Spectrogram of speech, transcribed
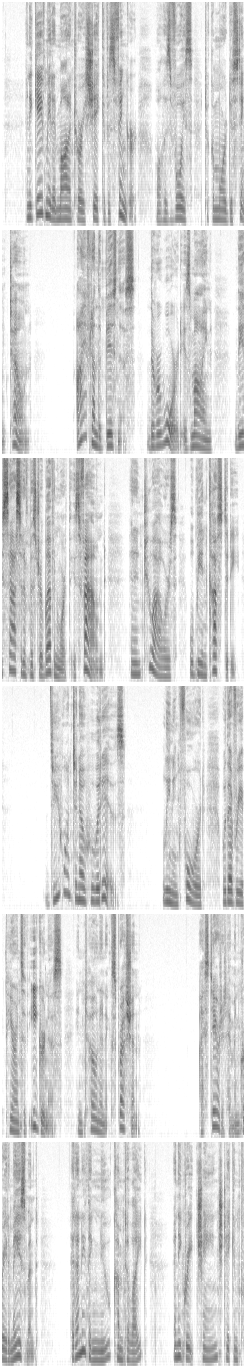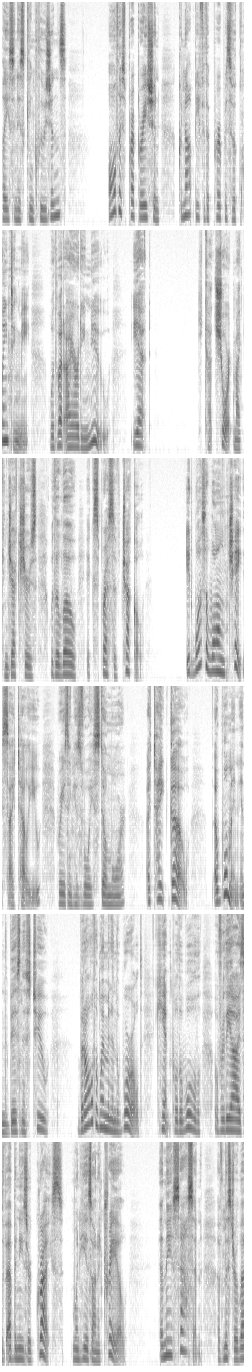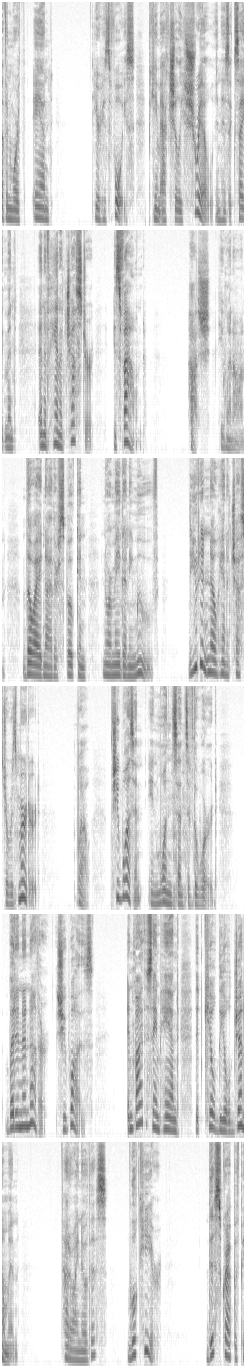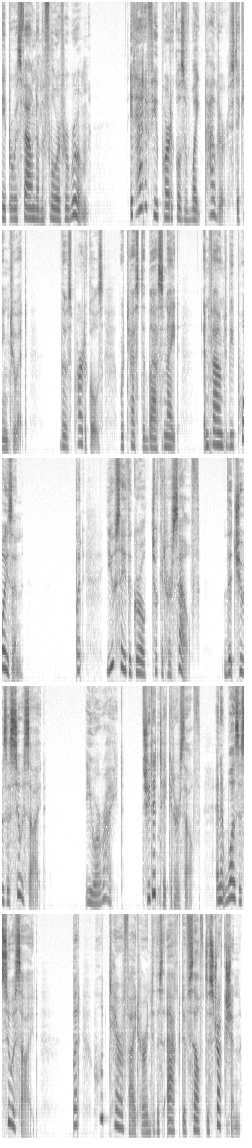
And he gave me an admonitory shake of his finger, while his voice took a more distinct tone. I have done the business. The reward is mine. The assassin of Mr. Leavenworth is found, and in two hours will be in custody. Do you want to know who it is? Leaning forward with every appearance of eagerness in tone and expression. I stared at him in great amazement. Had anything new come to light? Any great change taken place in his conclusions? All this preparation could not be for the purpose of acquainting me with what I already knew, yet he cut short my conjectures with a low, expressive chuckle. It was a long chase, I tell you, raising his voice still more, a tight go, a woman in the business, too, but all the women in the world can't pull the wool over the eyes of Ebenezer Gryce when he is on a trail, and the assassin of Mr. Leavenworth and here his voice became actually shrill in his excitement, and of Hannah Chester is found. Hush, he went on, though I had neither spoken nor made any move. You didn't know Hannah Chester was murdered. Well, she wasn't, in one sense of the word, but in another she was, and by the same hand that killed the old gentleman. How do I know this? Look here. This scrap of paper was found on the floor of her room. It had a few particles of white powder sticking to it. Those particles were tested last night and found to be poison. But you say the girl took it herself, that she was a suicide. You are right. She did take it herself, and it was a suicide. But who terrified her into this act of self destruction?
